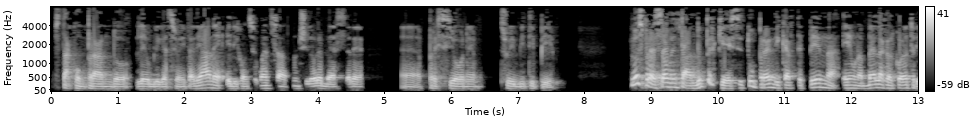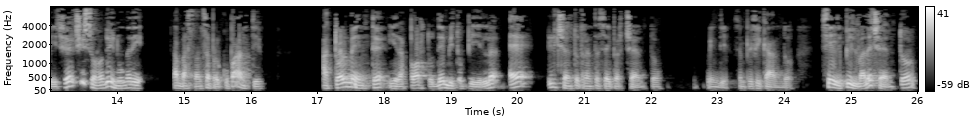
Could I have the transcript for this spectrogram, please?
sta comprando le obbligazioni italiane e di conseguenza non ci dovrebbe essere eh, pressione sui BTP. Lo spread sta aumentando perché se tu prendi carta e penna e una bella calcolatrice ci sono dei numeri abbastanza preoccupanti. Attualmente il rapporto debito-PIL è il 136%, quindi semplificando, se il PIL vale 100,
